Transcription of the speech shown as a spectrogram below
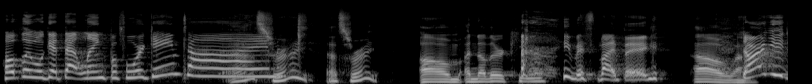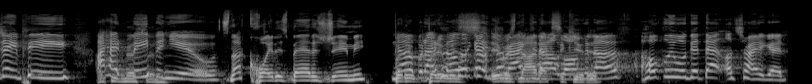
Hopefully we'll get that link before game time. That's right. That's right. Um, another key. He missed my thing. Oh wow. Darn you, JP. I, I had faith missing. in you. It's not quite as bad as Jamie. No, it- but, I felt was- like I it was dragged not it out long enough. Hopefully we'll get that. Let's try it again.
